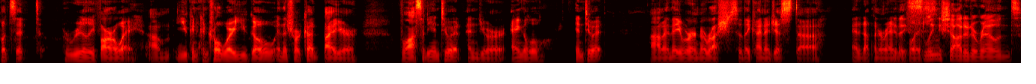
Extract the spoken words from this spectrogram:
puts it really far away. Um, you can control where you go in the shortcut by your velocity into it and your angle into it. Um, and they were in a rush, so they kind of just uh, ended up in a Yeah, random they place. slingshotted around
